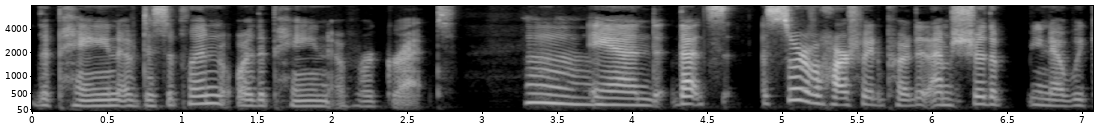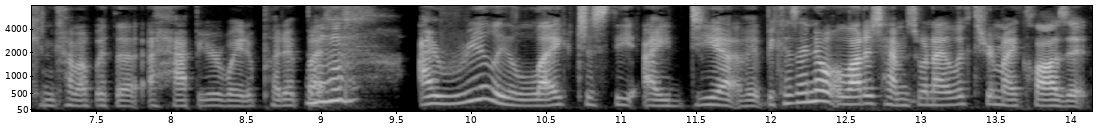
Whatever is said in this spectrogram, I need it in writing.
the pain of discipline or the pain of regret. Hmm. And that's sort of a harsh way to put it. I'm sure that, you know, we can come up with a, a happier way to put it. But mm-hmm. I really like just the idea of it because I know a lot of times when I look through my closet,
